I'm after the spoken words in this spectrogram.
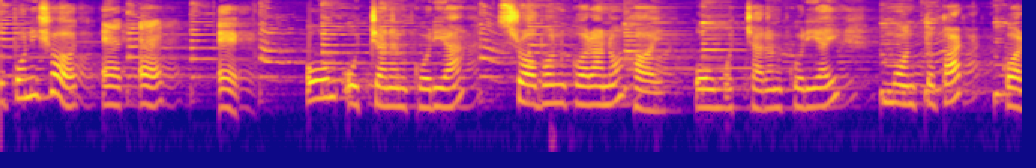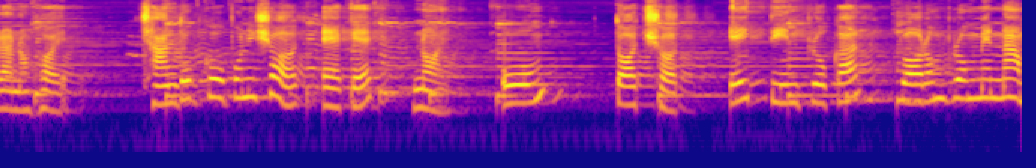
উপনিষদ এক এক এক। ওম উচ্চারণ করিয়া শ্রবণ করানো হয়। ওম উচ্চারণ করিয়াই মন্ত্রপাঠ করানো হয়। ছান্দজ্ঞ উপনিষদ এক এক নয়। ওম তৎসৎ। এই তিন প্রকার পরম ব্রহ্মের নাম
